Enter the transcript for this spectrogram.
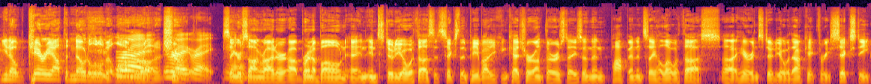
you know, carry out the note a little bit longer right, on it. Sure. right, right. Singer songwriter uh, Brenna Bone in, in studio with us at Sixth and Peabody. You can catch her on Thursdays and then pop in and say hello with us uh, here in studio with Outkick 360.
